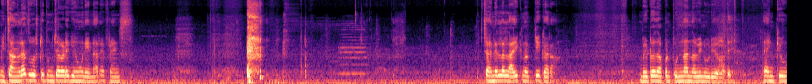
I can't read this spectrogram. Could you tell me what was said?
मी चांगल्याच गोष्टी तुमच्याकडे घेऊन येणार आहे फ्रेंड्स चॅनलला लाईक नक्की करा. भेटूयात आपण पुन्हा नवीन व्हिडिओमध्ये. थँक्यू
